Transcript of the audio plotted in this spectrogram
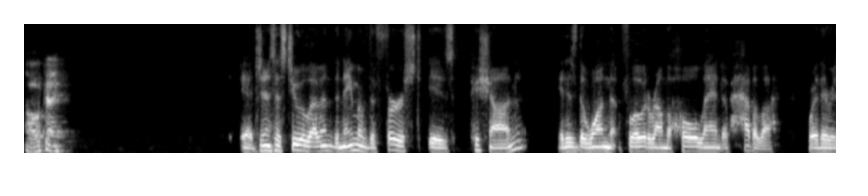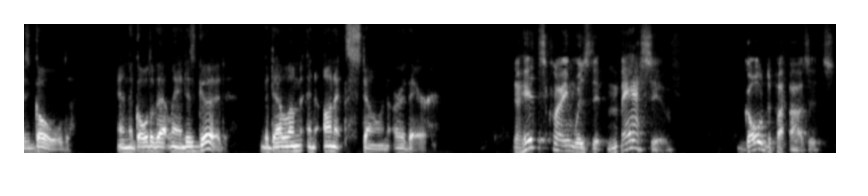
Oh, okay. Yeah, Genesis 2:11, the name of the first is Pishon. It is the one that flowed around the whole land of Havilah, where there is gold, and the gold of that land is good. Bdellium and onyx stone are there. Now his claim was that massive gold deposits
